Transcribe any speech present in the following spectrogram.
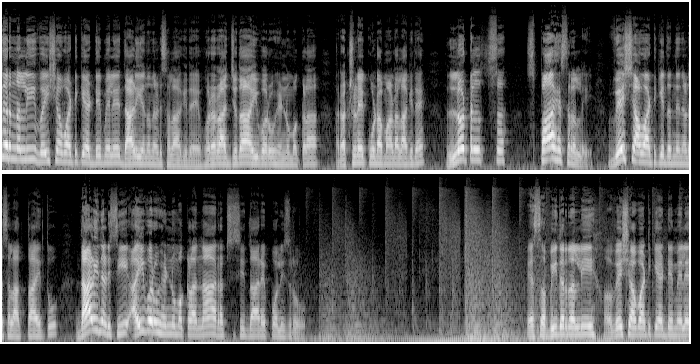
ಬೀದರ್ನಲ್ಲಿ ವೈಶ್ಯವಾಟಿಕೆ ಅಡ್ಡೆ ಮೇಲೆ ದಾಳಿಯನ್ನು ನಡೆಸಲಾಗಿದೆ. ಹೊರ ರಾಜ್ಯದ ಐವರು ಹೆಣ್ಣು ಮಕ್ಕಳ ರಕ್ಷಣೆ ಕೂಡ ಮಾಡಲಾಗಿದೆ. ಲೋಟಲ್ಸ್ ಸ್ಪಾ ಹೆಸರಲ್ಲಿ ವೇಶ್ಯಾವಾಟಿಕೆ ದಂಧೆ ನಡೆಸಲಾಗ್ತಾ ಇತ್ತು. ದಾಳಿ ನಡೆಸಿ ಐವರು ಹೆಣ್ಣು ಮಕ್ಕಳನ್ನ ರಕ್ಷಿಸಿದ್ದಾರೆ ಪೊಲೀಸರು. ಎಸ್, ಬೀದರ್ನಲ್ಲಿ ವೇಶ್ಯಾವಾಟಿಕೆ ಅಡ್ಡೆ ಮೇಲೆ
